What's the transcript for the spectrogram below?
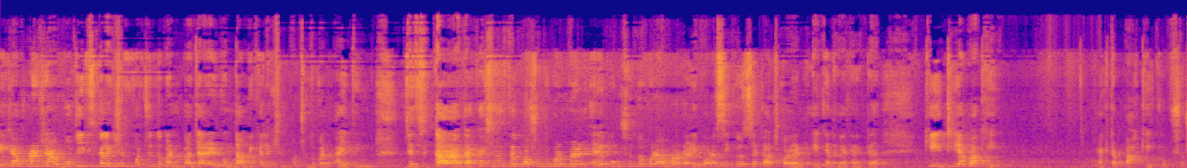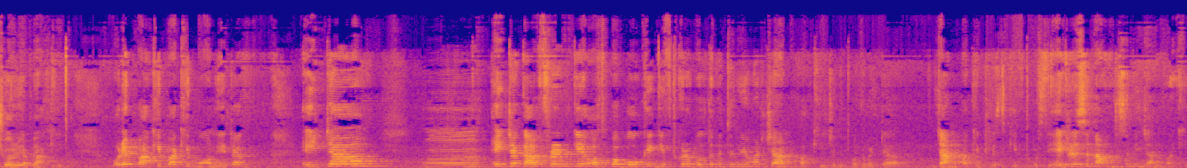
এটা আপনারা যারা বুটিক্স কালেকশন পছন্দ করেন বা যারা এরকম দামি কালেকশন পছন্দ করেন আই থিঙ্ক যে তারা দেখার সাথে পছন্দ করবেন এরকম সুন্দর করে আমরা অর্ডারি করা সিকোয়েন্সের কাজ করেন। এখানে দেখেন একটা কি? টিয়া পাখি? একটা পাখি খুব সুন্দর পাখি। ওরে পাখি পাখি মন, এটা, এইটা এইটা গার্লফ্রেন্ডকে অথবা বউকে গিফট করে বলতে হবে, তুমি আমার জান পাখি, যদি প্রথম একটা জান পাখি ড্রেস গিফট করছি। এই ড্রেসের নাম দিচ্ছি আমি জান পাখি।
